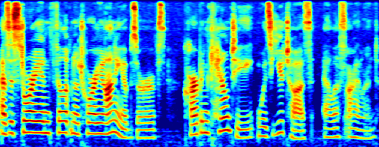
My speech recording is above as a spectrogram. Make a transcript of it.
As historian Philip Notarianni observes, Carbon County was Utah's Ellis Island.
